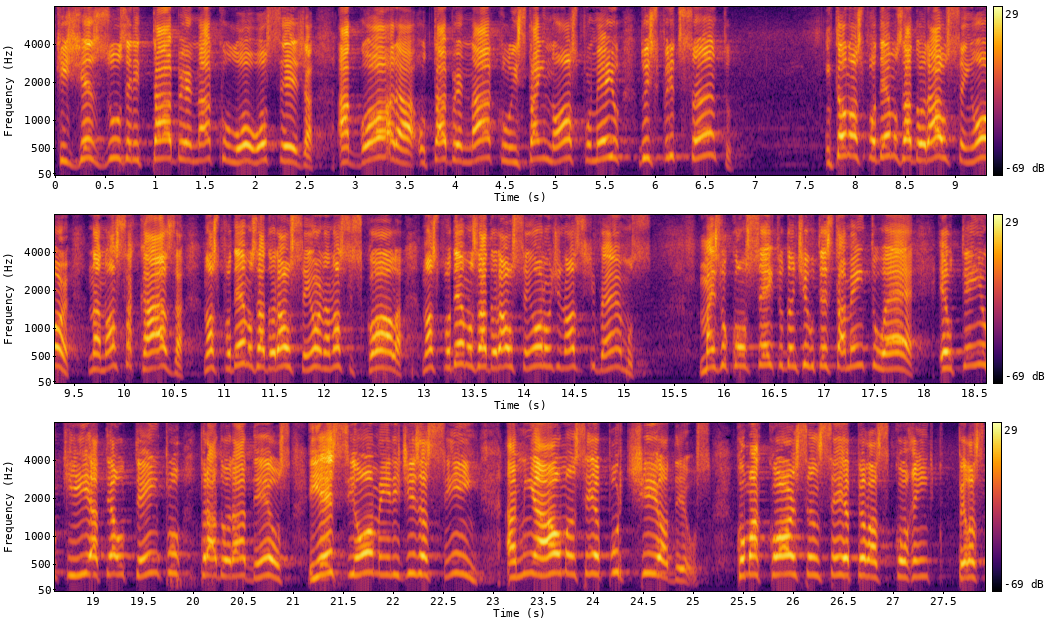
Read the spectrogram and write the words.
que Jesus ele tabernaculou, ou seja, agora o tabernáculo está em nós por meio do Espírito Santo. Então nós podemos adorar o Senhor na nossa casa, nós podemos adorar o Senhor na nossa escola, nós podemos adorar o Senhor onde nós estivermos. Mas o conceito do Antigo Testamento é: eu tenho que ir até o templo para adorar a Deus. E esse homem, ele diz assim: a minha alma anseia por ti, ó Deus, como a corça anseia pelas, correntes, pelas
